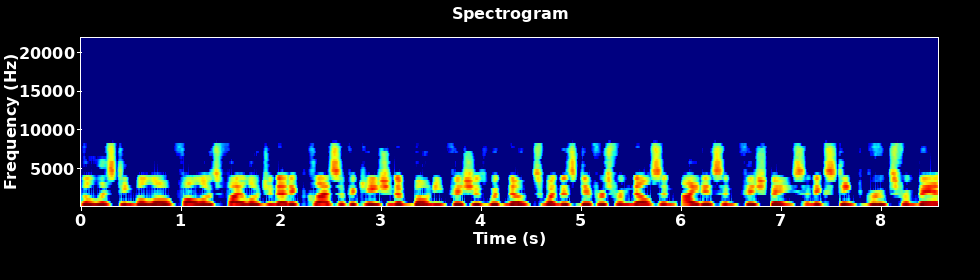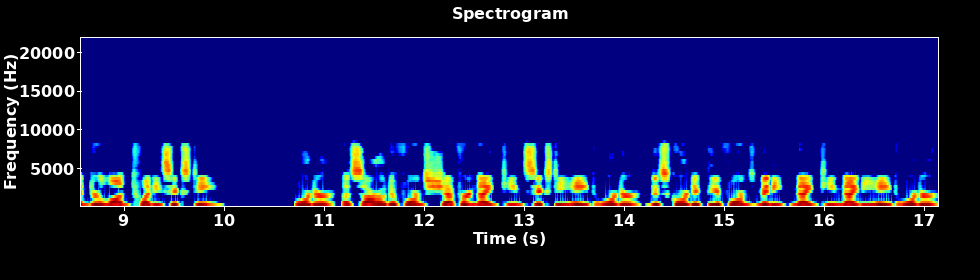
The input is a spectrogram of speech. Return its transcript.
The listing below follows phylogenetic classification of bony fishes with notes when this differs from Nelson, Itis and Fishbase and extinct groups from van der Laan 2016. Order, Asarotiformes Schaeffer 1968 Order, Discordichthyioformes Minnie 1998 Order,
